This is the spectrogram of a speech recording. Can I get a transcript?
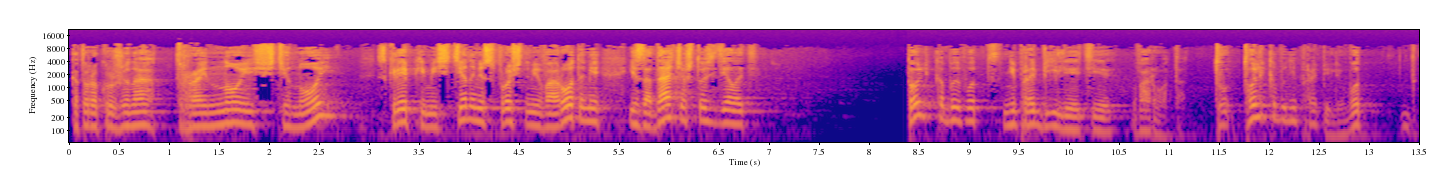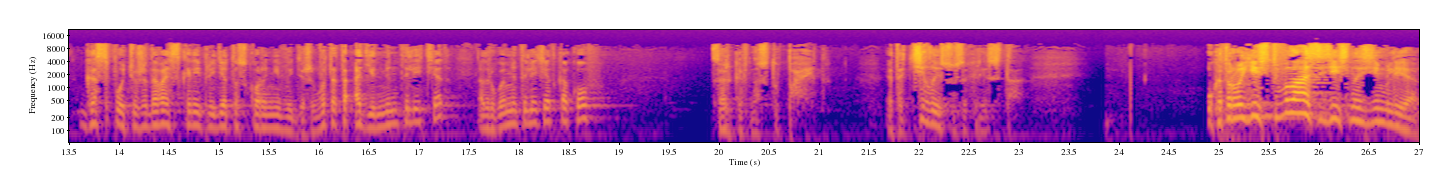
которая окружена тройной стеной, с крепкими стенами, с прочными воротами, и задача что сделать? Только бы вот не пробили эти ворота. Только бы не пробили. Вот Господь, уже давай скорее придет, то скоро не выдержим. Вот это один менталитет, а другой менталитет каков? Церковь наступает. Это тело Иисуса Христа, у которого есть власть здесь на земле.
